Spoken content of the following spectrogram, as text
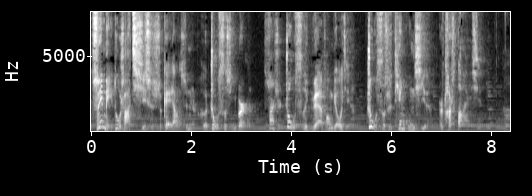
所以美杜莎其实是盖亚的孙女，和宙斯是一辈儿的，算是宙斯的远房表姐。宙斯是天空系的，而他是大海系的。啊，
